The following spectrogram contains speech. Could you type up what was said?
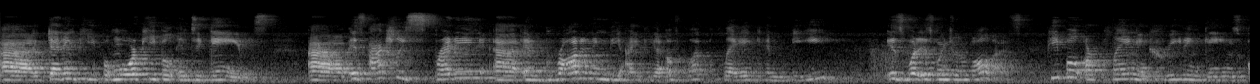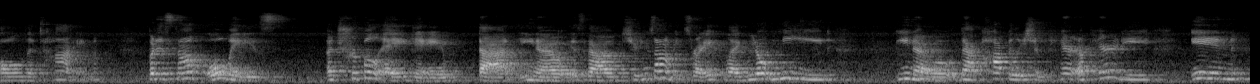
uh, getting people, more people into games. Uh, it's actually spreading and broadening the idea of what play can be is what is going to involve us. People are playing and creating games all the time, but it's not always a triple A game that, you know, is about shooting zombies, right? Like, we don't need, you know, that population par parity in,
